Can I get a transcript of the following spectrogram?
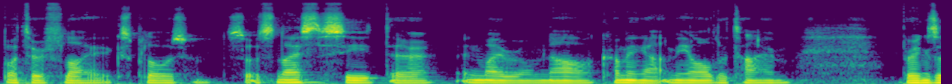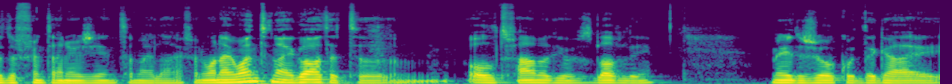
butterfly explosion so it's nice to see it there in my room now coming at me all the time brings a different energy into my life and when i went and i got it to old family was lovely made a joke with the guy.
